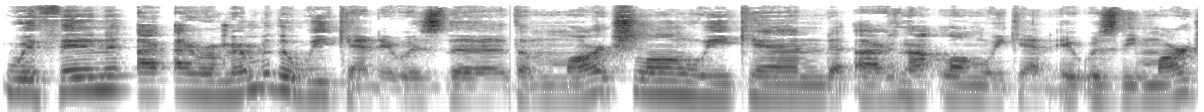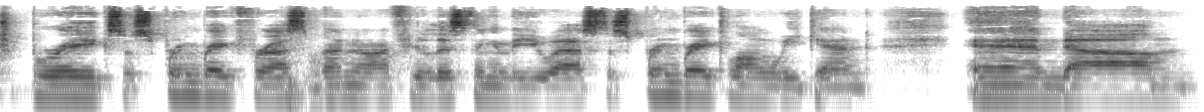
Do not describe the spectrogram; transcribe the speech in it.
within I, I, remember the weekend it was the the march long weekend uh, not long weekend it was the march break so spring break for us depending on if you're listening in the us the spring break long weekend and um,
